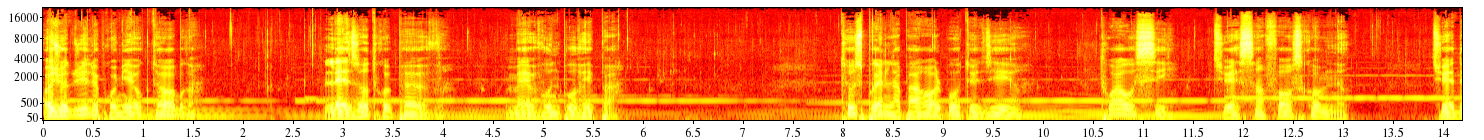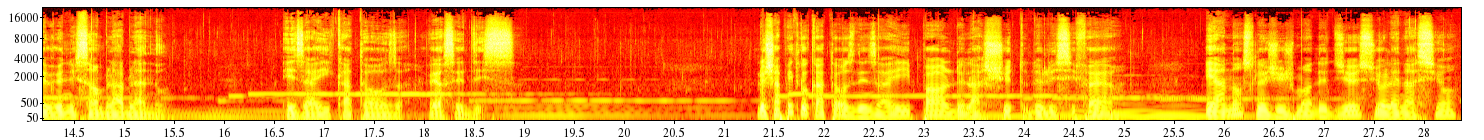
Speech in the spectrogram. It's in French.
Aujourd'hui, le 1er octobre, les autres peuvent, mais vous ne pouvez pas. Tous prennent la parole pour te dire, toi aussi, tu es sans force comme nous. Tu es devenu semblable à nous. Ésaïe 14, verset 10. Le chapitre 14 d'Ésaïe parle de la chute de Lucifer et annonce le jugement de Dieu sur les nations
